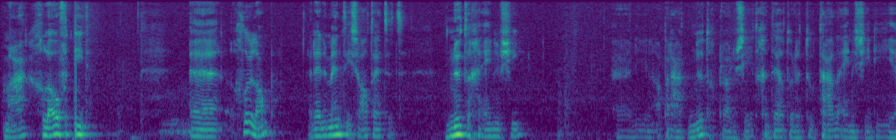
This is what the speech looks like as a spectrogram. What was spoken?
Maar geloof het niet. Uh, gloeilamp, rendement is altijd het nuttige energie uh, die een apparaat nuttig produceert, gedeeld door de totale energie die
